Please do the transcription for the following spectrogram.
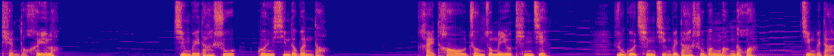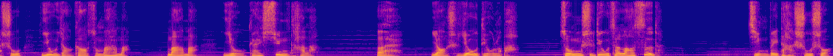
天都黑了。警卫大叔关心的问道。海涛装作没有听见。如果请警卫大叔帮忙的话，警卫大叔又要告诉妈妈，妈妈又该训他了。哎，钥匙又丢了吧？总是丢三落四的。警卫大叔说。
